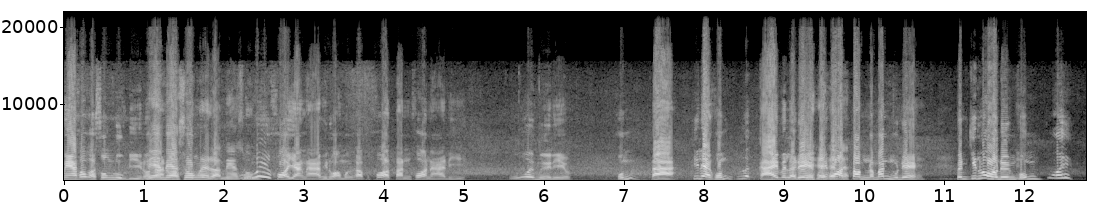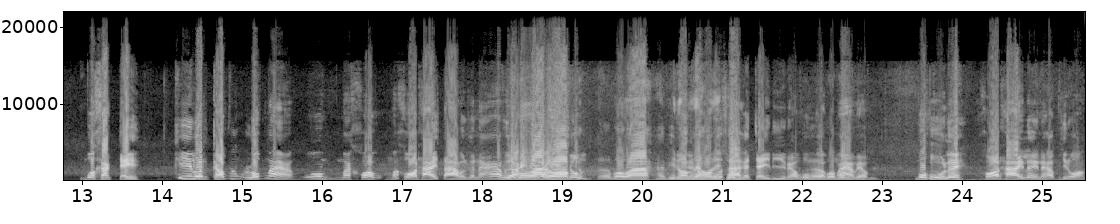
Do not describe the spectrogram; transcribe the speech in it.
แม่เขาก็ทรงลูกดีเนาะแม่ตาแม่เนาะทรงเลยล่ะแม่ทรงอุ้ยข้อยางหนาพี่น้องมึงครับข้อตันข้อหนาดีโอ้ยมือนี่ ผมตาที่แรกผมเลิกกายไปเลยเด้ไปบอดปั๊มน้ำมันหมุนเด้เป็นกิโลหนึ่งผมโอ้ยบ่คักใจขี่รถกลับลบมาโอ้มาขอมาขอทายตามันก็นะเอเพื่ออให้บ่พี่ว่าน้องดอกได้ชมเออบ่ว่าให้พี่น้องได้เฮาได้โอ้ชมตาก็ใจดีนะครับผมเออแบบเพราะผมมาแบบโมโหเลย ขอทายเลยนะครับพี่น้อง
